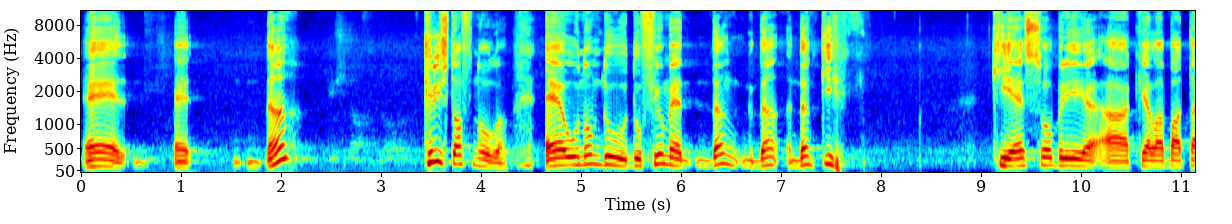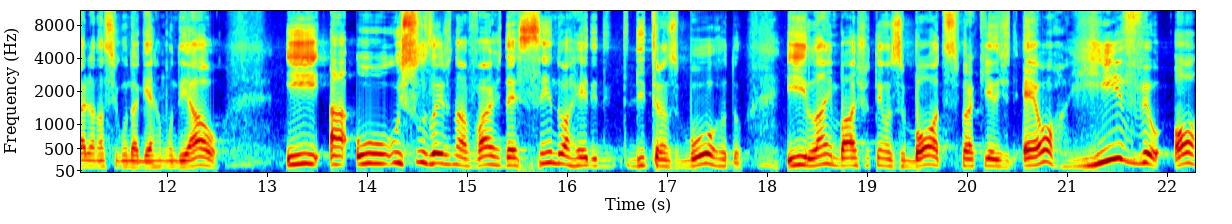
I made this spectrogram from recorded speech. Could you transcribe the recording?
É, é hã? Christoph Nolan. É o nome do, do filme é Dan, Dan, Dunkirk que é sobre aquela batalha na Segunda Guerra Mundial, e a, o, os fuzileiros navais descendo a rede de, de, transbordo, e lá embaixo tem os botes para que eles. É horrível, ó,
